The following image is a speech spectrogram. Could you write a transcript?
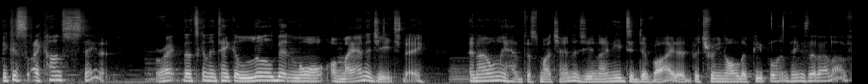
because I can't sustain it, right? That's going to take a little bit more of my energy each day. And I only have this much energy and I need to divide it between all the people and things that I love.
